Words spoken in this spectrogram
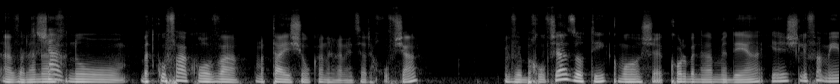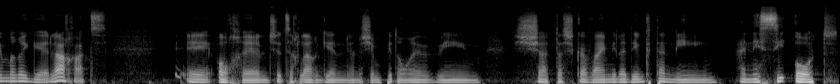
אבל עכשיו. אנחנו, בתקופה הקרובה, מתישהו כנראה נצא לחופשה, ובחופשה הזאת, כמו שכל בן אדם יודע, יש לפעמים רגעי לחץ. אה, אוכל שצריך לארגן, אנשים פתאום רעבים, שעת השכבה עם ילדים קטנים, הנסיעות,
